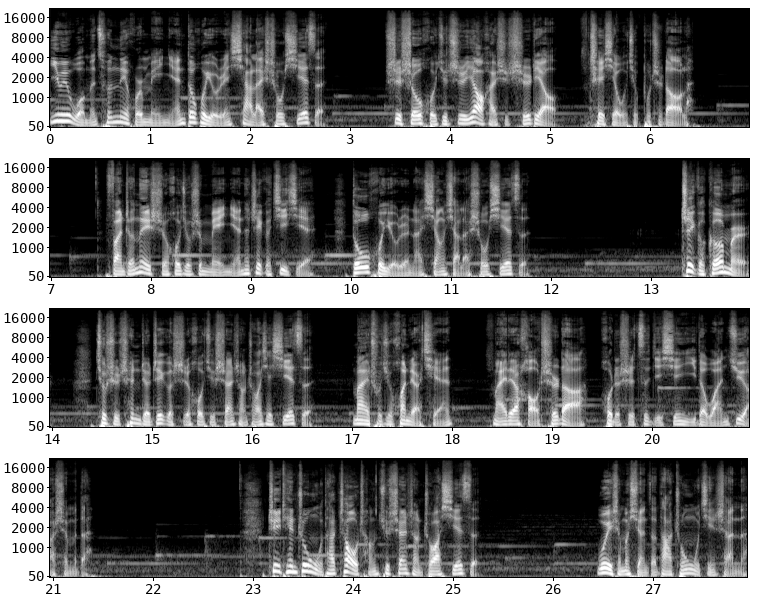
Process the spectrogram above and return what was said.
因为我们村那会儿每年都会有人下来收蝎子，是收回去制药还是吃掉，这些我就不知道了。反正那时候就是每年的这个季节，都会有人来乡下来收蝎子。这个哥们儿就是趁着这个时候去山上抓些蝎子，卖出去换点钱，买点好吃的，或者是自己心仪的玩具啊什么的。这天中午，他照常去山上抓蝎子。为什么选择大中午进山呢？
